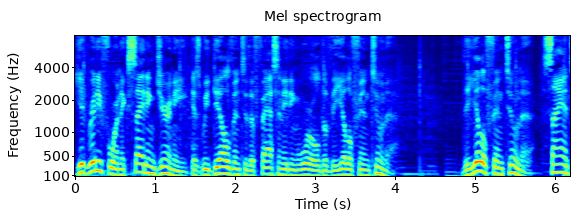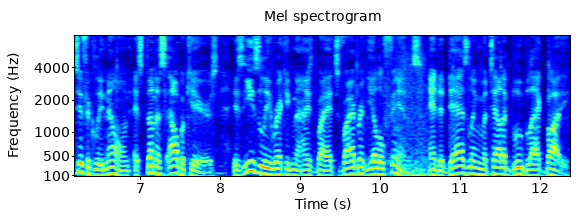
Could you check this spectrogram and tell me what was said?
get ready for an exciting journey as we delve into the fascinating world of the yellowfin tuna. The yellowfin tuna, scientifically known as Thunnus albacares, is easily recognized by its vibrant yellow fins and a dazzling metallic blue-black body.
